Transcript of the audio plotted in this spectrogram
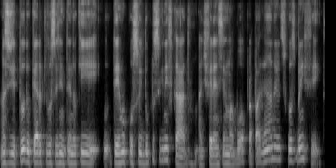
Antes de tudo, quero que vocês entendam que o termo possui duplo significado, a diferença entre uma boa propaganda e um discurso bem feito.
